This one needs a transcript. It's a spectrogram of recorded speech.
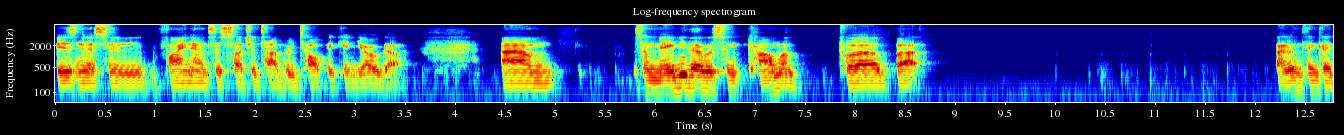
business and finance is such a taboo topic in yoga? Um, so maybe there was some karma for, but I don't think I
